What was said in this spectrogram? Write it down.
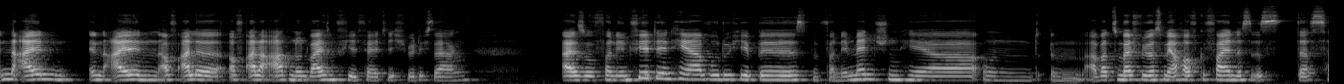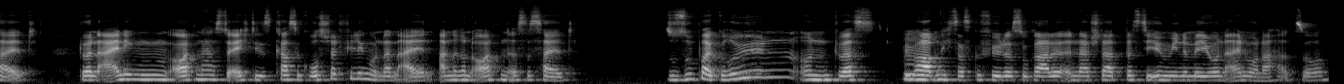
in allen, in allen, auf alle, auf alle Arten und Weisen vielfältig, würde ich sagen. Also von den Vierteln her, wo du hier bist, von den Menschen her und ähm, aber zum Beispiel, was mir auch aufgefallen ist, ist, dass halt du an einigen Orten hast du echt dieses krasse Großstadtfeeling und an allen anderen Orten ist es halt so super grün und du hast mhm. überhaupt nicht das Gefühl, dass du gerade in der Stadt bist, die irgendwie eine Million Einwohner hat, so.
